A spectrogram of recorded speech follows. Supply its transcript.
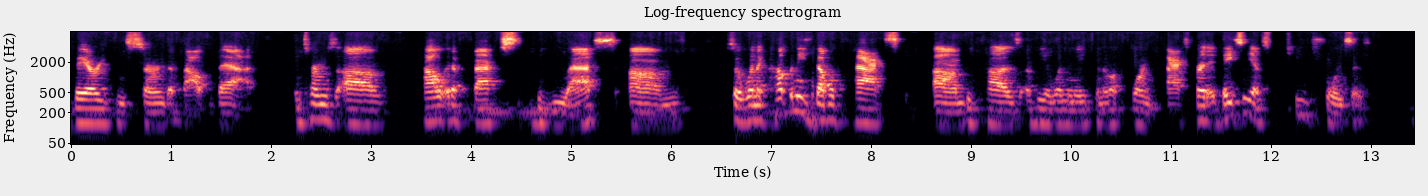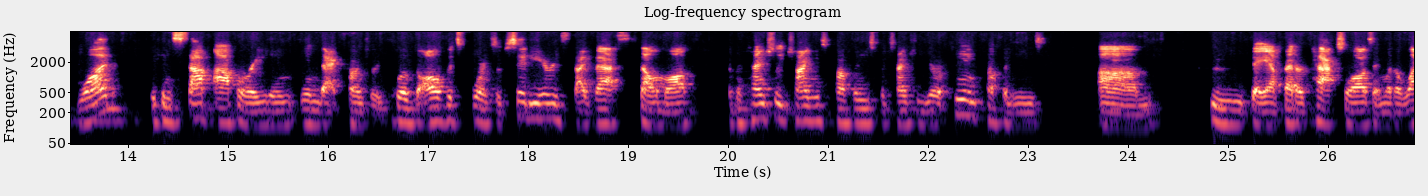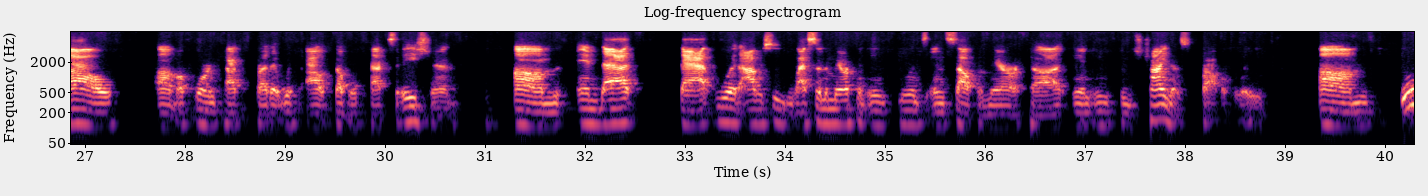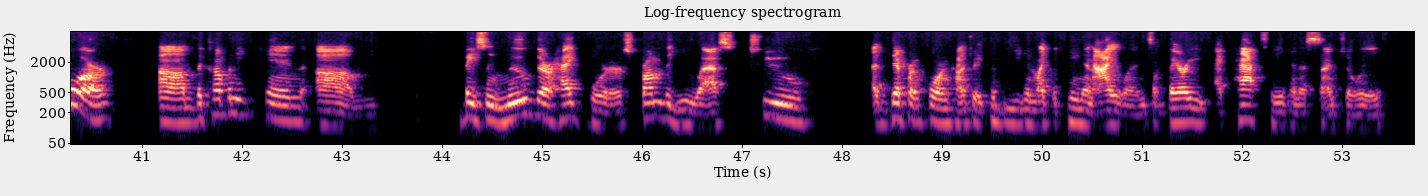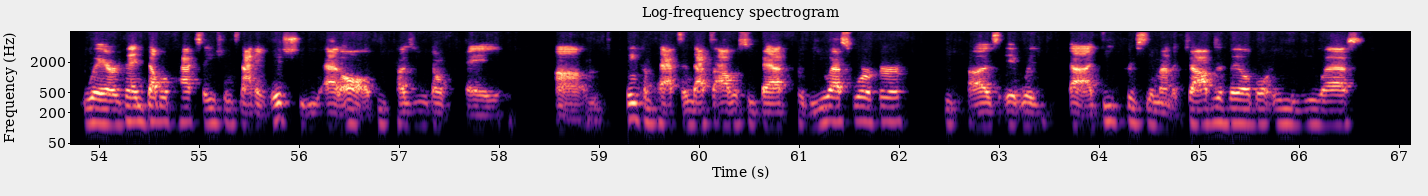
very concerned about that. In terms of how it affects the US, um, so when a company's double taxed um, because of the elimination of a foreign tax credit, it basically has two choices. One, it can stop operating in that country, close all of its foreign subsidiaries, divest, sell them off to potentially Chinese companies, potentially European companies, um, who they have better tax laws and would allow um, a foreign tax credit without double taxation. Um, and that that would obviously lessen American influence in South America and increase China's probably. Um, or um, the company can um, basically move their headquarters from the US to a different foreign country. It could be even like the Cayman Islands, a very a tax haven essentially, where then double taxation is not an issue at all because you don't pay um, income tax. And that's obviously bad for the US worker because it would uh, decrease the amount of jobs available in the US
